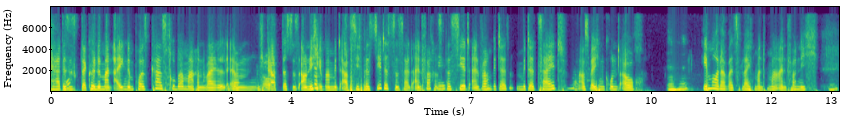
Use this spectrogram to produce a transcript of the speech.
ja, das ist, da könnte man einen eigenen Podcast drüber machen, weil ja, ähm, genau. ich glaube, dass das auch nicht immer mit Absicht passiert, dass das halt einfach, okay. es passiert einfach mit der, mit der Zeit, aus welchem Grund auch mhm. immer oder weil es vielleicht manchmal einfach nicht, mhm.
